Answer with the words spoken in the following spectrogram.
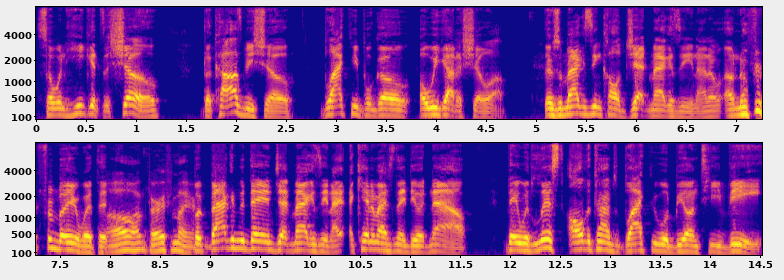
So when he gets a show, the Cosby Show, black people go, "Oh, we got to show up." There's a magazine called Jet Magazine. I don't, I don't know if you're familiar with it. Oh, I'm very familiar. But back in the day in Jet Magazine, I, I can't imagine they do it now. They would list all the times black people would be on TV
